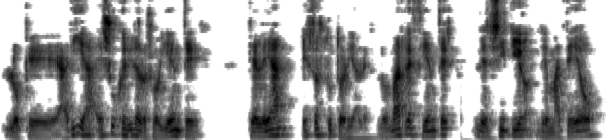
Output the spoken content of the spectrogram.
Lo que haría es sugerir a los oyentes que lean estos tutoriales, los más recientes del sitio de Mateo.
